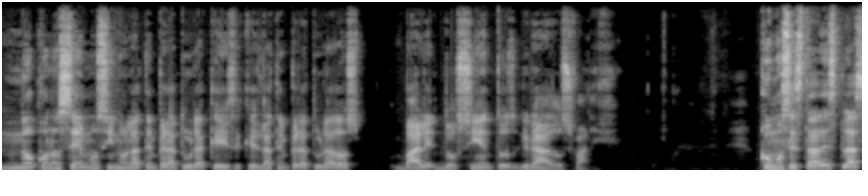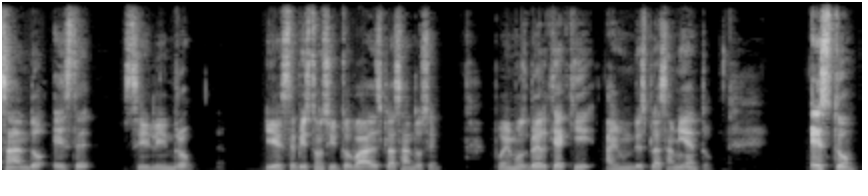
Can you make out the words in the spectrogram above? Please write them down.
no conocemos sino la temperatura que dice que es la temperatura 2, vale 200 grados Fahrenheit. Como se está desplazando este cilindro y este pistoncito va desplazándose, podemos ver que aquí hay un desplazamiento. Esto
